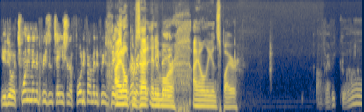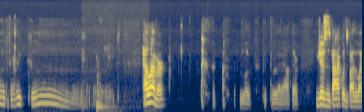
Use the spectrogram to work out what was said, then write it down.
You do a 20-minute presentation, a 45-minute presentation. I don't present happens to be. anymore. I only inspire. Oh, very good, very good. However, look, throw that out there. Yours is backwards, by the way.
